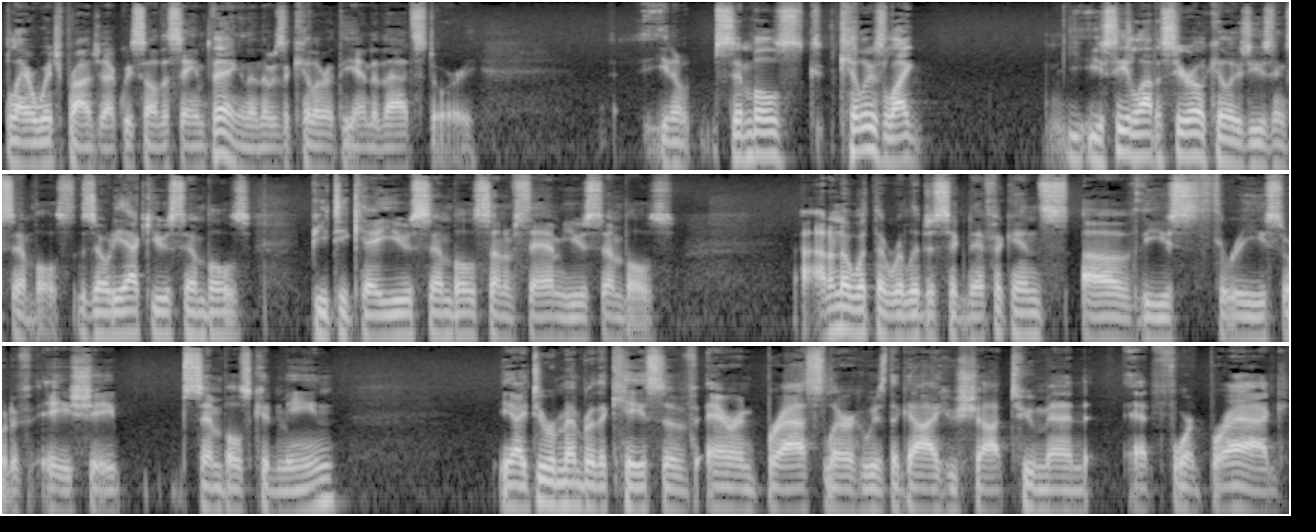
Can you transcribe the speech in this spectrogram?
Blair Witch Project, we saw the same thing. And then there was a killer at the end of that story. You know, symbols, killers like you see a lot of serial killers using symbols. Zodiac use symbols, BTK use symbols, Son of Sam use symbols. I don't know what the religious significance of these three sort of A shaped symbols could mean. Yeah, I do remember the case of Aaron Bassler, who was the guy who shot two men at Fort Bragg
